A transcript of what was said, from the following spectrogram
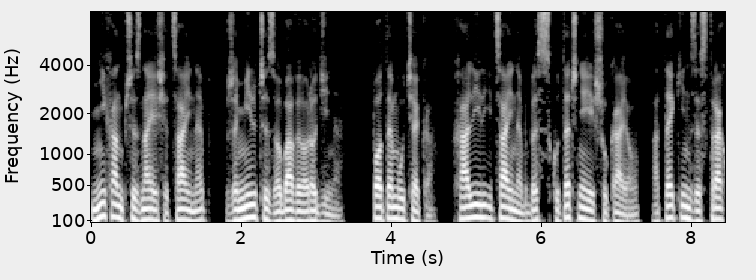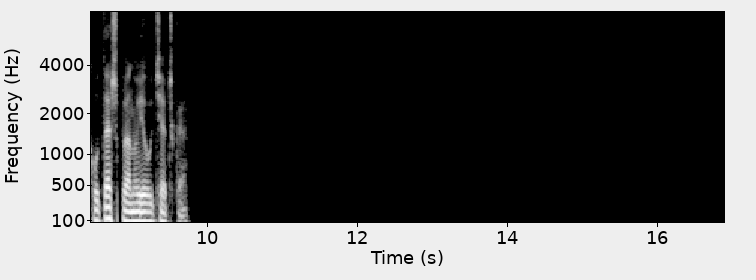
Nihan przyznaje się Cajnep, że milczy z obawy o rodzinę. Potem ucieka. Halil i Cajnep bezskutecznie jej szukają, a Tekin ze strachu też planuje ucieczkę.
